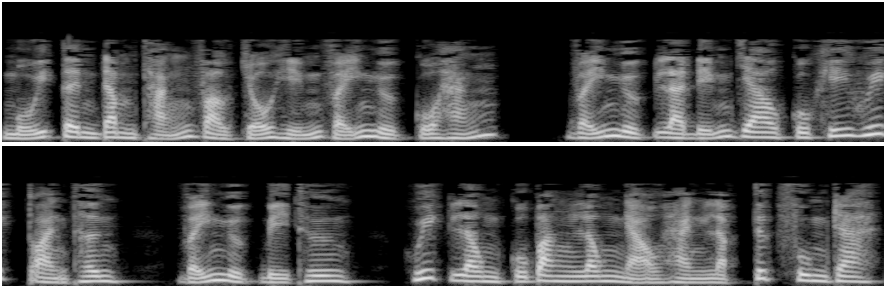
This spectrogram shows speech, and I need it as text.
mũi tên đâm thẳng vào chỗ hiểm vẫy ngược của hắn. Vẫy ngược là điểm giao của khí huyết toàn thân, vẫy ngược bị thương, huyết long của băng long ngạo hàng lập tức phun ra,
